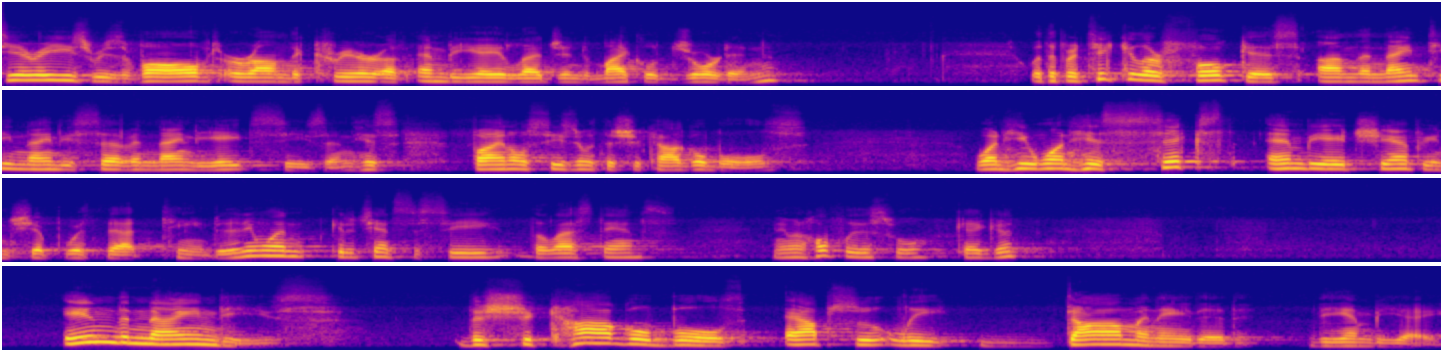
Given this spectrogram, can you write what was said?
series revolved around the career of NBA legend Michael Jordan with a particular focus on the 1997 98 season, his final season with the Chicago Bulls, when he won his sixth NBA championship with that team. Did anyone get a chance to see The Last Dance? Anyone? Hopefully this will. Okay, good. In the 90s, the Chicago Bulls absolutely dominated the NBA.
